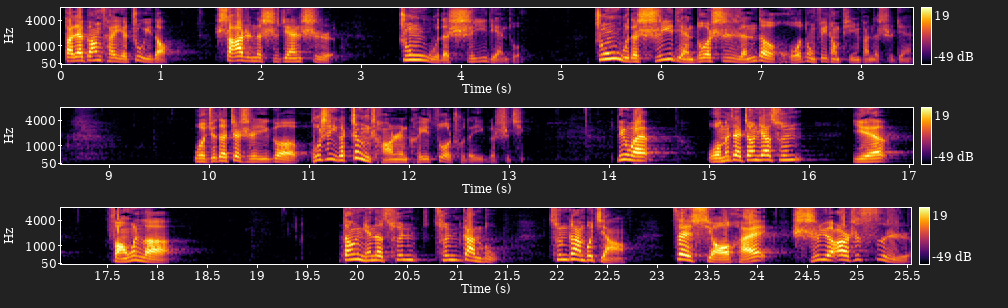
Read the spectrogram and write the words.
大家刚才也注意到，杀人的时间是中午的十一点多，中午的十一点多是人的活动非常频繁的时间。我觉得这是一个不是一个正常人可以做出的一个事情。另外，我们在张家村也。访问了当年的村村干部，村干部讲，在小孩十月二十四日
